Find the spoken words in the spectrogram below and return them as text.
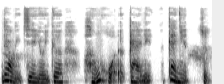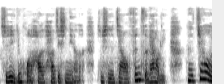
料理界有一个很火的概念，概念就其实已经火了好好几十年了，就是叫分子料理。那之后，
